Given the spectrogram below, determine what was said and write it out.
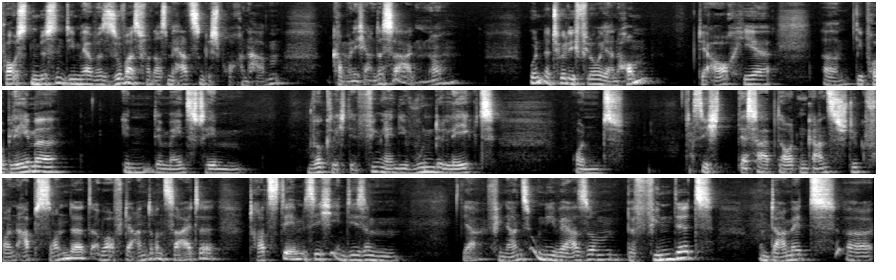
posten müssen, die mir aber sowas von aus dem Herzen gesprochen haben. Kann man nicht anders sagen. Ne? Und natürlich Florian Homm, der auch hier äh, die Probleme in dem Mainstream wirklich den Finger in die Wunde legt und sich deshalb dort ein ganz Stück von absondert, aber auf der anderen Seite trotzdem sich in diesem ja, Finanzuniversum befindet und damit äh,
